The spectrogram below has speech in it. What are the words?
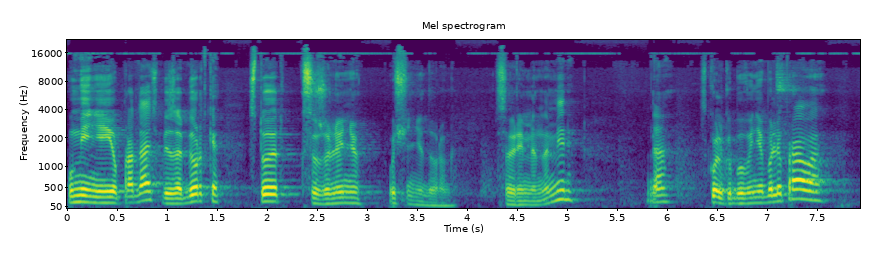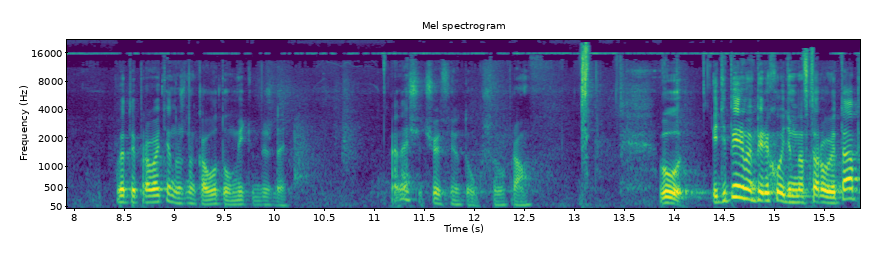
умения ее продать, без обертки, стоит, к сожалению, очень недорого в современном мире. Да? Сколько бы вы ни были правы, в этой правоте нужно кого-то уметь убеждать. А иначе что с нее толку, что вы правы? Вот. И теперь мы переходим на второй этап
